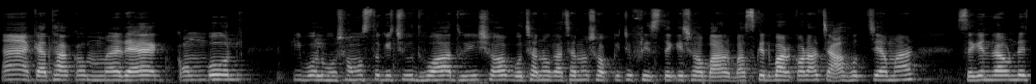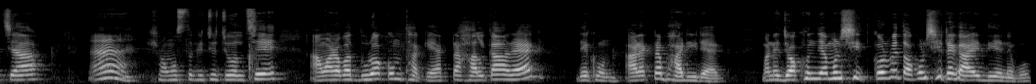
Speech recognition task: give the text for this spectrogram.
হ্যাঁ ক্যাথা, কম- র্যাগ, কম্বল, কি বলব, সমস্ত কিছু, ধোয়া, ধুই, সব গোছানো, গাছানো, সব কিছু ফ্রিজ থেকে সব বাস্কেট বার করা, চা হচ্ছে আমার সেকেন্ড রাউন্ডের চা হ্যাঁ সমস্ত কিছু চলছে। আমার আবার দুরকম থাকে, একটা হালকা র্যাগ দেখুন, আর একটা ভারী র্যাগ মানে যখন যেমন শীত করবে, তখন সেটা গায়ে দিয়ে নেব।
